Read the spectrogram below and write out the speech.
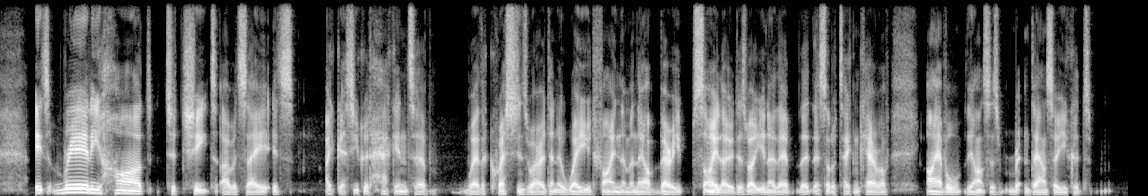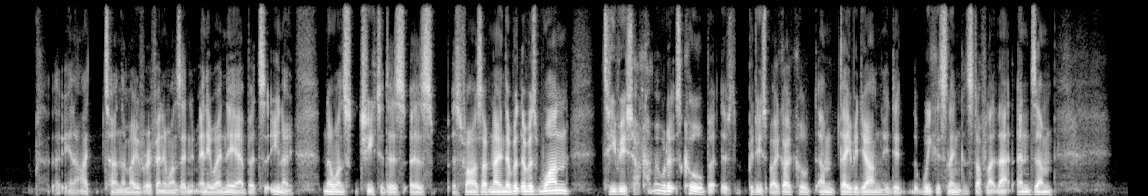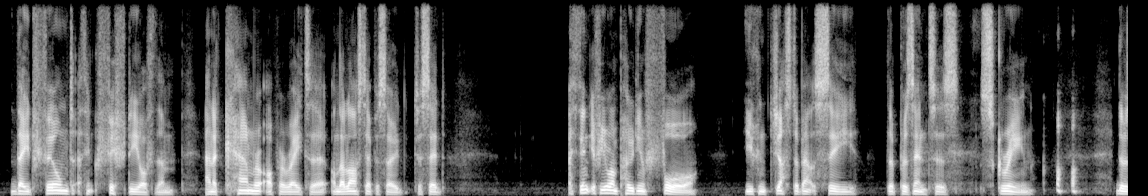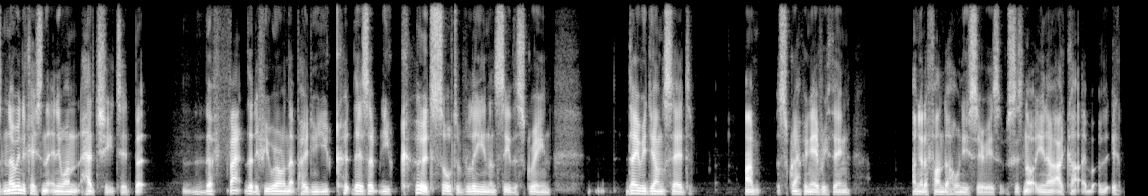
It's really hard to cheat. I would say it's. I guess you could hack into where the questions were. I don't know where you'd find them, and they are very siloed as well. You know, they're they're, they're sort of taken care of. I have all the answers written down, so you could you know, I turn them over if anyone's any, anywhere near. But you know, no one's cheated as as as far as I've known. There, there was one TV show I can't remember what it was called, but it was produced by a guy called um, David Young who did The Weakest Link and stuff like that. And um, they'd filmed I think fifty of them, and a camera operator on the last episode just said, "I think if you're on podium four, you can just about see the presenter's screen." there was no indication that anyone had cheated, but the fact that if you were on that podium, you could there's a you could sort of lean and see the screen. David Young said, "I'm scrapping everything. I'm going to fund a whole new series. It's not, you know, I can't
